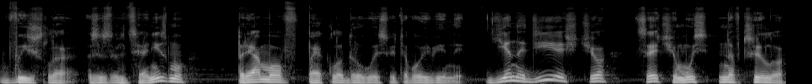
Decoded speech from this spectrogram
вийшла з ізоляціонізму прямо в пекло Другої світової війни. Є надія, що це чомусь навчило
